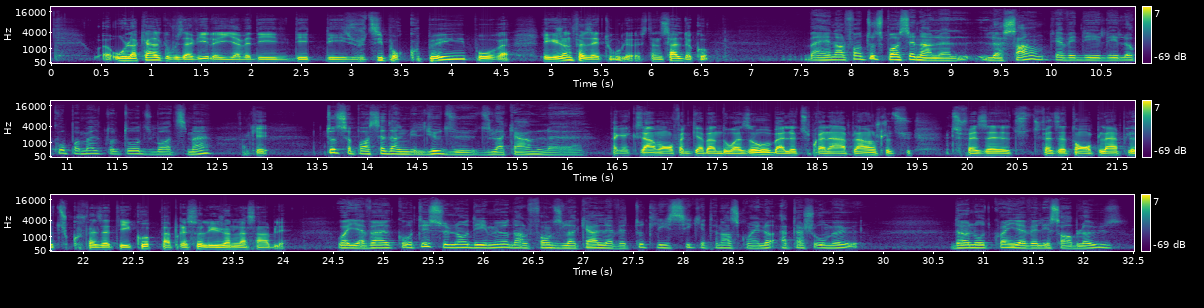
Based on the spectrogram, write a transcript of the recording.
au local que vous aviez, là, il y avait des, des- des outils pour couper, pour... euh, les jeunes faisaient tout, là. C'était une salle de coupe. Ben, dans le fond, tout se passait dans le, le centre. Il y avait des, des locaux pas mal tout autour du bâtiment. OK. Tout se passait dans le milieu du, du local. euh. Fait qu'exemple, on fait une cabane d'oiseaux, ben là, tu prenais la planche, là, tu, tu, faisais, tu tu faisais ton plan, puis là, tu faisais tes coupes, puis après ça, les jeunes l'assemblaient. Ouais, il y avait un côté sur le long des murs, dans le fond du local, il y avait toutes les scies qui étaient dans ce coin-là, attachées au mur. D'un autre coin, il y avait les sableuses.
